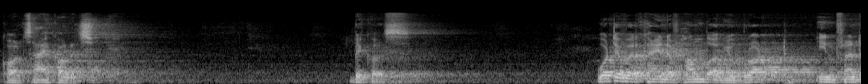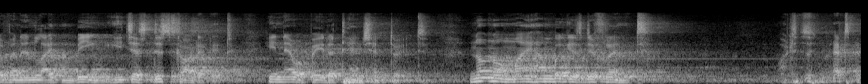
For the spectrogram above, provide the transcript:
called psychology. Because Whatever kind of humbug you brought in front of an enlightened being, he just discarded it. He never paid attention to it. No, no, my humbug is different. What does it matter?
